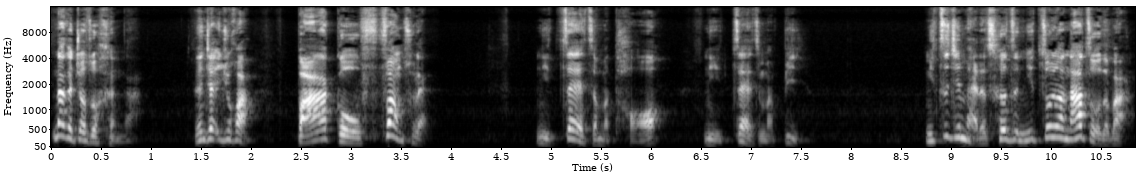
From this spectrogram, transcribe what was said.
那个叫做狠啊，人家一句话。把狗放出来，你再怎么逃，你再怎么避，你自己买的车子，你总要拿走的吧？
